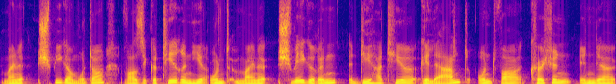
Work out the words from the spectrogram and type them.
Meine Schwiegermutter war Sekretärin hier und meine Schwägerin, die hat hier gelernt und war Köchin in der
